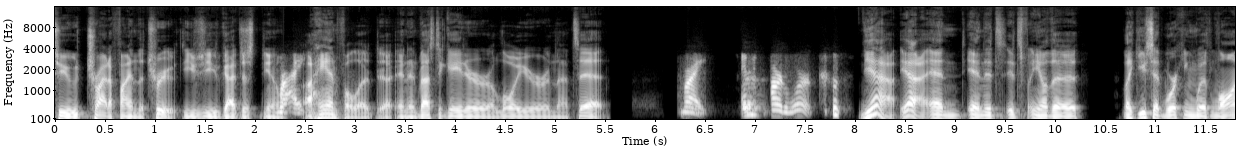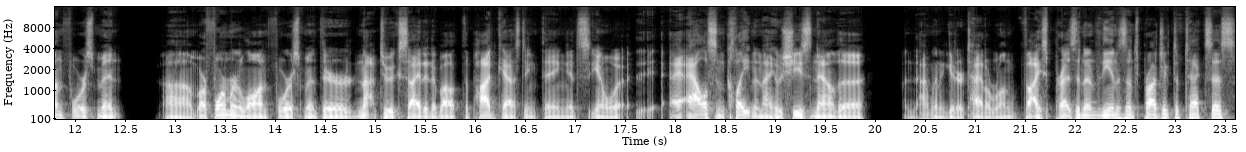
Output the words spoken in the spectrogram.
to try to find the truth. Usually, you've got just you know right. a handful, a, an investigator, a lawyer, and that's it. Right, and it's hard work. yeah, yeah, and and it's it's you know the like you said, working with law enforcement um, our former law enforcement, they're not too excited about the podcasting thing. It's, you know, Allison Clayton and I, who she's now the, I'm going to get her title wrong, vice president of the Innocence Project of Texas.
